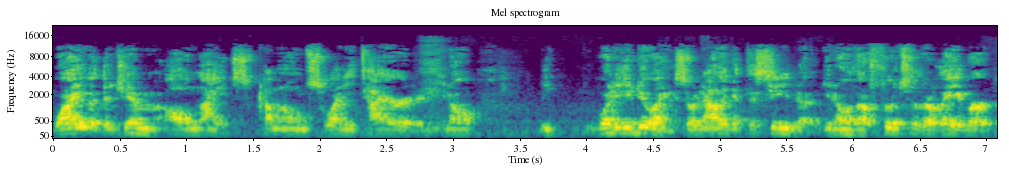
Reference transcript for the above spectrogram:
Why are you at the gym all night, coming home sweaty, tired, and you know? What are you doing? So now they get to see the you know the fruits of their labor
